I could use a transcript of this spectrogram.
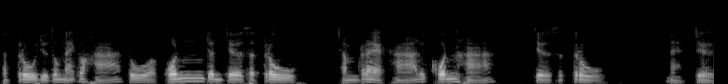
ศัตรูอยู่ตรงไหนก็หาตัวค้นจนเจอศัตรูชำแรกหาหรือค้นหา เจอศัตรูนะเจอ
